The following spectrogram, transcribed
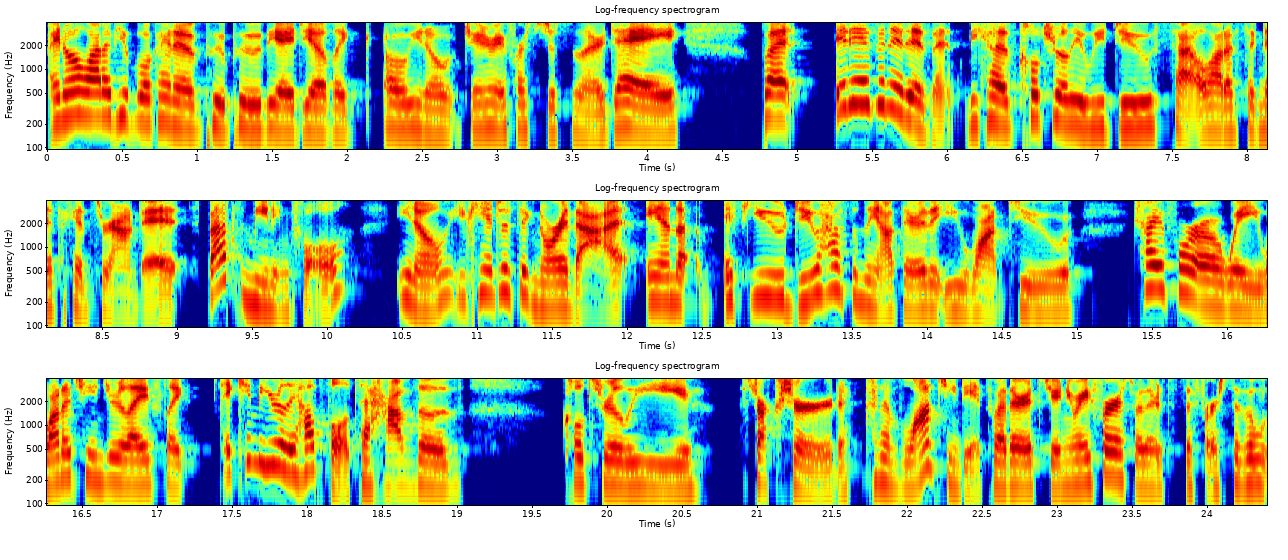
I know a lot of people kind of poo poo the idea of like, oh, you know, January 1st is just another day. But it is and it isn't because culturally we do set a lot of significance around it. That's meaningful you know, you can't just ignore that. And if you do have something out there that you want to try for or a way you want to change your life, like it can be really helpful to have those culturally structured kind of launching dates, whether it's January 1st, whether it's the first of a,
